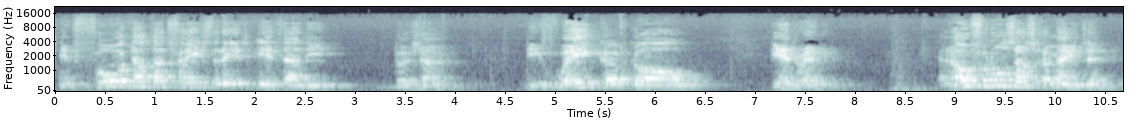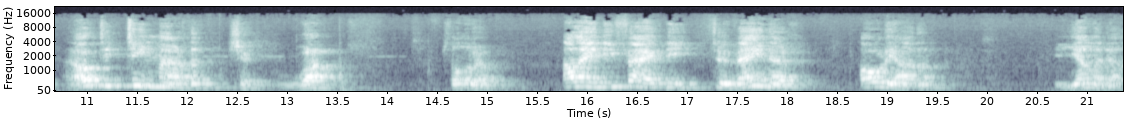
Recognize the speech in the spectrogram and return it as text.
En voordat dat feest er is, is daar die bezuin. Die wake-up call. Get ready. En ook voor ons als gemeente. En ook die tien maanden. Zeg, wauw. Stonden we. Alleen die vijf die te weinig olie hadden, jammer dan.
